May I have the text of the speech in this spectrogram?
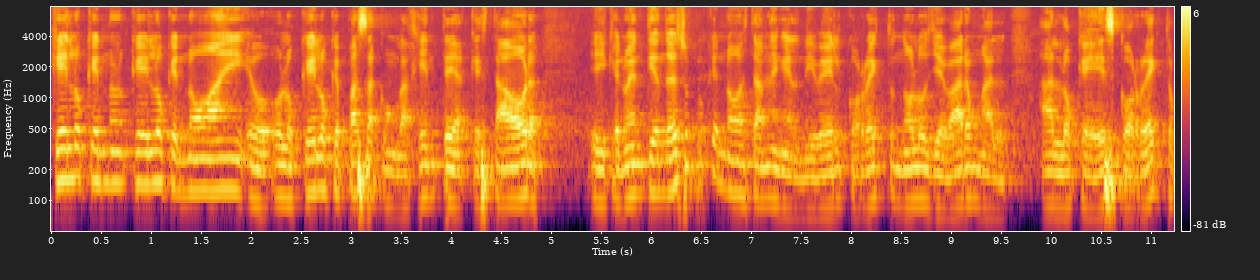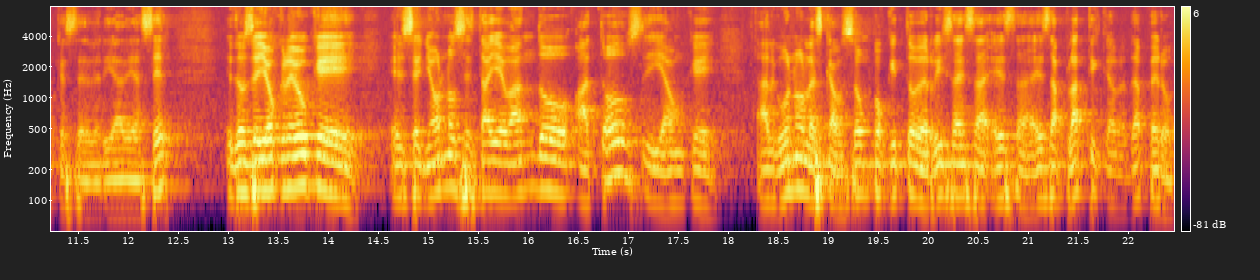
¿Qué es lo que no, qué es lo que no hay o, lo que es lo que pasa con la gente que está ahora y que no entiende eso porque no están en el nivel correcto, no los llevaron al, a lo que es correcto que se debería de hacer. Entonces yo creo que el Señor nos está llevando a todos y aunque a algunos les causó un poquito de risa esa, esa, esa plática, ¿verdad? Pero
